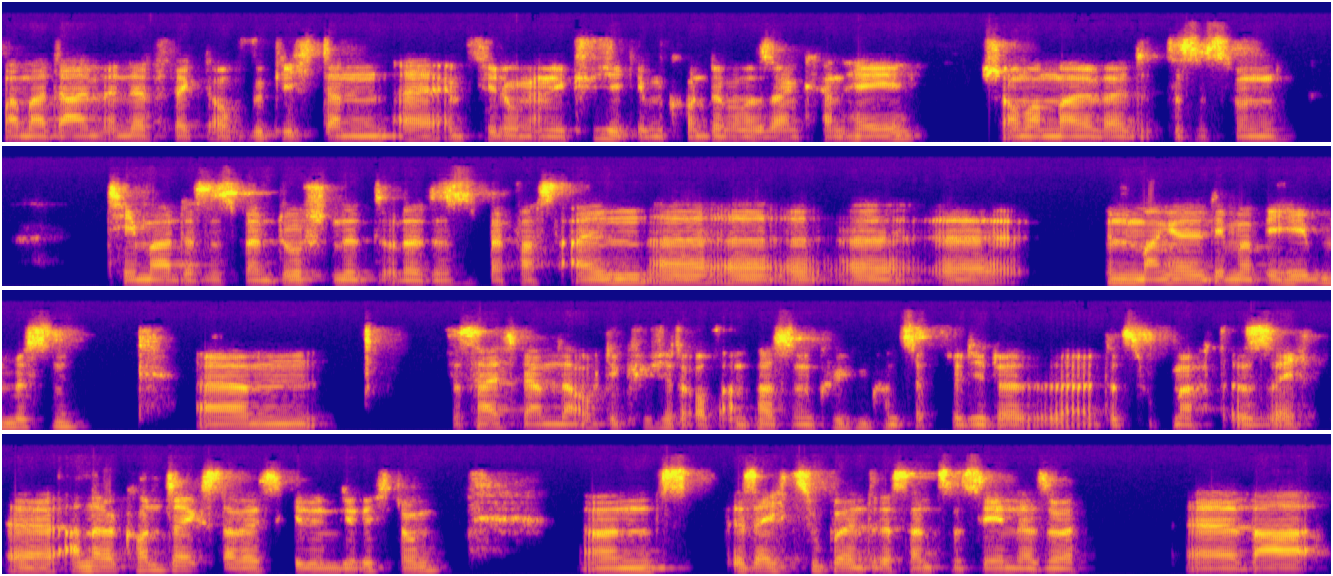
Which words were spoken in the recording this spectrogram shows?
weil man da im Endeffekt auch wirklich dann äh, Empfehlungen an die Küche geben konnte, wo man sagen kann, hey, schauen wir mal, weil das ist so ein Thema, das ist beim Durchschnitt oder das ist bei fast allen äh, äh, äh, äh ein Mangel, den wir beheben müssen. Ähm, das heißt, wir haben da auch die Küche darauf anpassen, ein Küchenkonzept für die da, äh, dazu gemacht. Das ist echt äh, anderer Kontext, aber es geht in die Richtung. Und ist echt super interessant zu sehen. Also äh, war,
